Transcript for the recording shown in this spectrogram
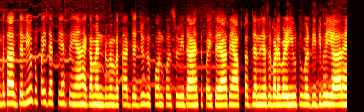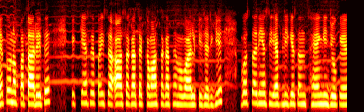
बता चलियो कि पैसा कैसे यहाँ है? कमेंट में बता जजो कि कौन कौन सुविधाएँ से पैसे आते हैं। आप सब जने जैसे बड़े बड़े यूट्यूबर दीदी भैया आ रहे हैं तो उन्हें पता रहे थे कि कैसे पैसा आ सका थे कमा सका थे मोबाइल के ज़रिए। बहुत सारी ऐसी एप्लीकेशंस हैंगी जो कि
